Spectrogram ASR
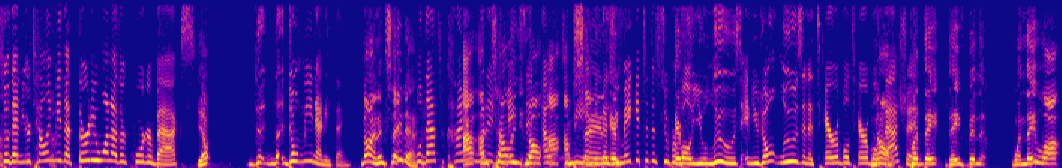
so then you're telling me that 31 other quarterbacks Yep. d- d- don't mean anything. No, I didn't say that. Well, that's kind I- of what I'm it telling makes you- it no, out I- to I'm be. saying because if- you make it to the Super if- Bowl, you lose, and you don't lose in a terrible, terrible no, fashion. but they they've been when they lost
